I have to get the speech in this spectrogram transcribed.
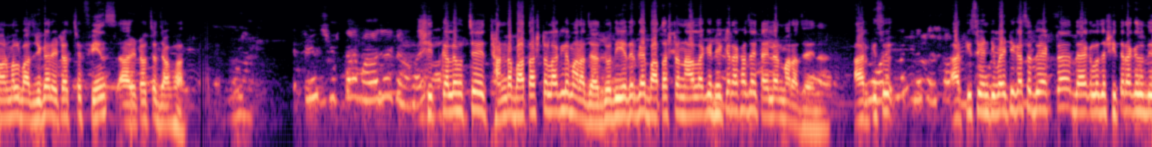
নর্মাল বাজরিকার এটা হচ্ছে ফিন্স, আর এটা হচ্ছে জাভা। শীতকালে মারা যায় কেন ভাই? শীতকালে হচ্ছে ঠান্ডা বাতাসটা লাগলে মারা যায়। যদি এদের গায়ে বাতাসটা না লাগে ঢেকে রাখা যায় তাইলে আর মারা যায় না। আর কিছু আর কিছু অ্যান্টিবায়োটিক আছে দু একটা। দেখা গেল যে শীতের আগে যদি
